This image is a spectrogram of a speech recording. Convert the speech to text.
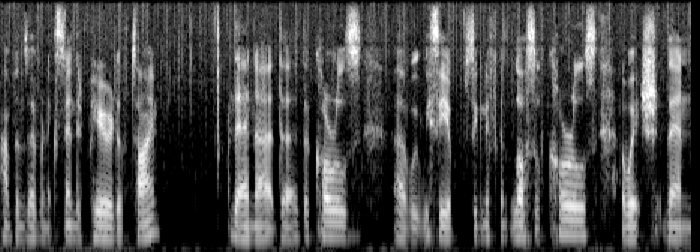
happens over an extended period of time, then uh, the the corals uh, we, we, see a significant loss of corals, which then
